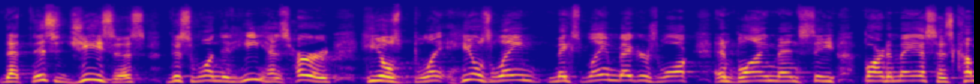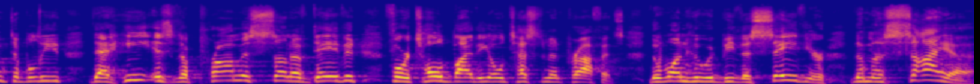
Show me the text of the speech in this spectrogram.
that this Jesus, this one that he has heard, heals, heals lame, makes lame beggars walk and blind men see. Bartimaeus has come to believe that he is the promised son of David foretold by the Old Testament prophets. The one who would be the savior, the Messiah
